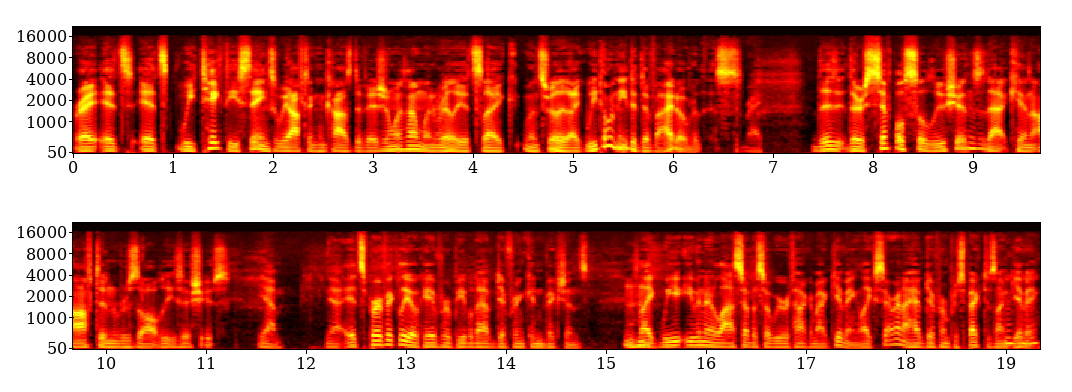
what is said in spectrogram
right it's it's we take these things we often can cause division with them when really it's like when it's really like we don't need to divide over this Right. This, there's simple solutions that can often resolve these issues Yeah. Yeah. It's perfectly okay for people to have different convictions. Mm-hmm. Like we even in the last episode we were talking about giving. Like Sarah and I have different perspectives on mm-hmm. giving.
